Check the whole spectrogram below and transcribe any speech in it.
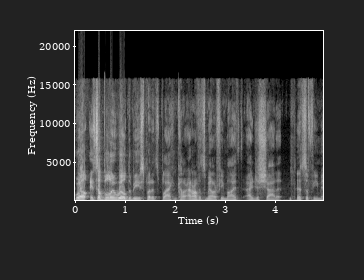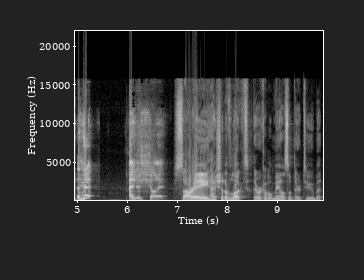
Well, it's a blue wildebeest, but it's black in color. I don't know if it's male or female. I, I just shot it. It's a female. I just shot it. Sorry, I should have looked. There were a couple of males up there too, but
